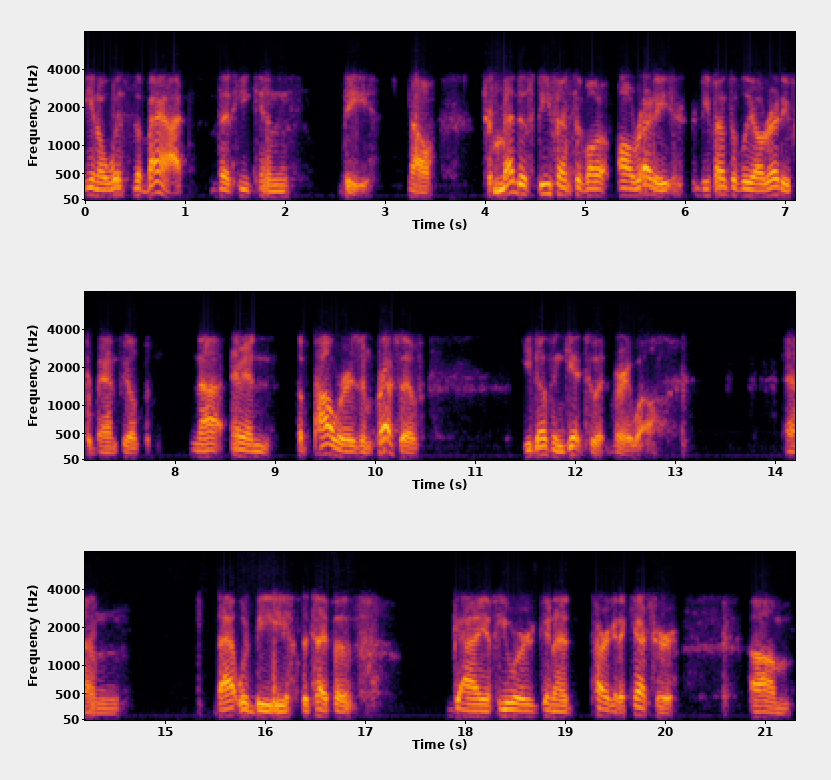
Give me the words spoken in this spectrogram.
you know, with the bat, that he can be. Now, tremendous defensive already, defensively already for Banfield, but not. I mean, the power is impressive. He doesn't get to it very well, and that would be the type of guy if you were going to target a catcher. Um,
